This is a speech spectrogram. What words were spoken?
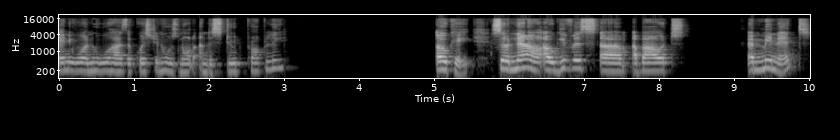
Anyone who has a question who's not understood properly? Okay, so now I'll give us um, about a minute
